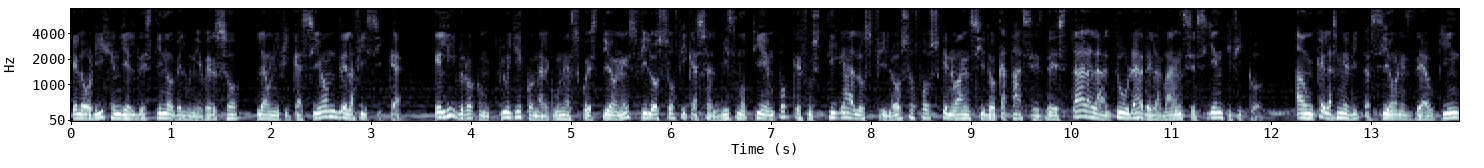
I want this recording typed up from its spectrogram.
el origen y el destino del universo, la unificación de la física. El libro concluye con algunas cuestiones filosóficas al mismo tiempo que fustiga a los filósofos que no han sido capaces de estar a la altura del avance científico. Aunque las meditaciones de Hawking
